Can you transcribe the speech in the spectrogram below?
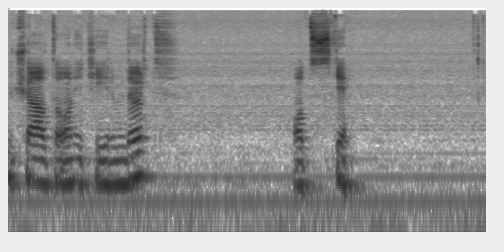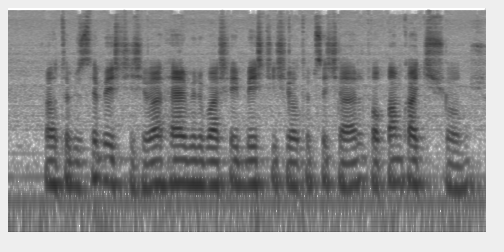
3, 6, 12, 24, 32. Otobüste 5 kişi var. Her biri başka 5 kişi otobüse çağırır. Toplam kaç kişi olur?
